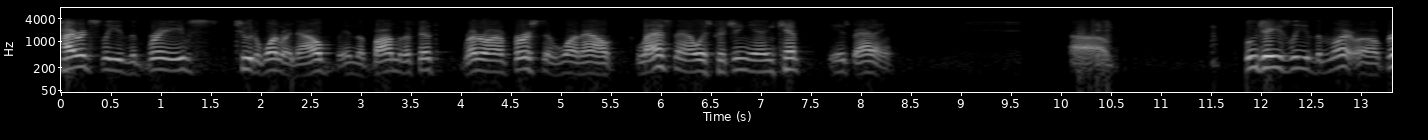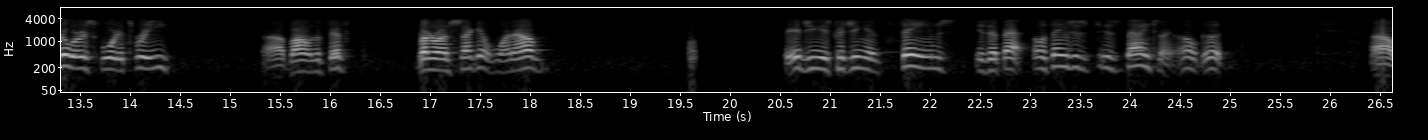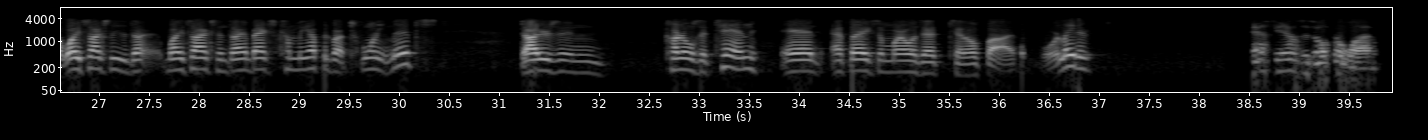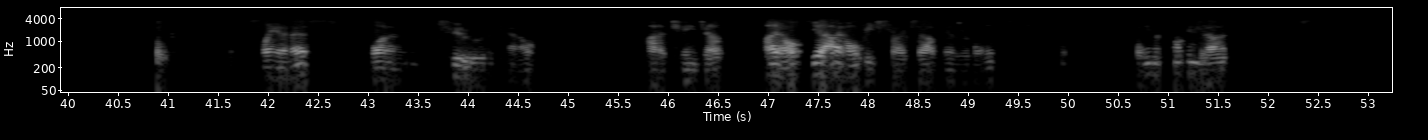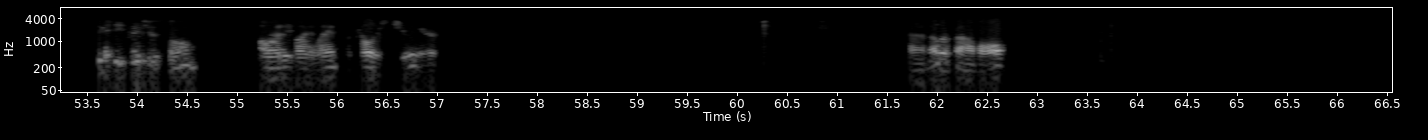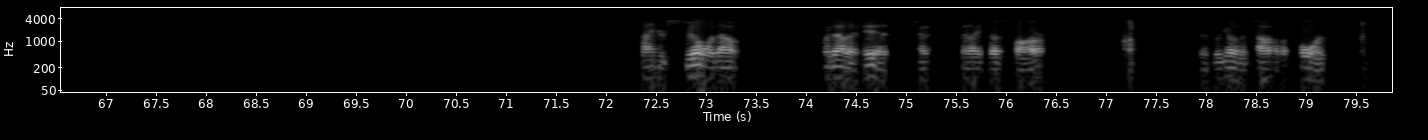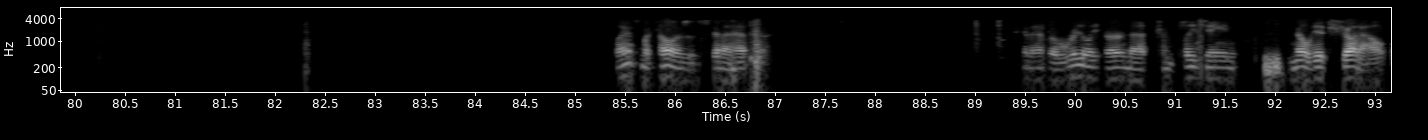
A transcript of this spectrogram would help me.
Pirates lead the Braves two to one right now in the bottom of the fifth. Runner on first and one out. Glasnow is pitching and Kemp is batting. Uh, Blue Jays lead the uh, Brewers four to three. Uh, bottom of the fifth. Runner on second, one out. Iggy is pitching and Thames is at bat. Oh, Thames is is batting tonight. Oh, good. Uh, White Sox lead the White Sox and Diamondbacks coming up in about 20 minutes. Dodgers and Cardinals at 10, and Athletics and Marlins at 10:05 or later. Castellanos is 0 for 1. Swinging a miss. 1 and 2 the count on a changeup. I hope, yeah, I hope he strikes out miserably. He's a fucking god. 60 pitches thrown already by Lance McCullers Jr. And another foul ball. Tigers still without without a hit tonight thus far as we go to the top of the fourth. Lance McCullers is going to have to going to have to really earn that complete game no hit shutout.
